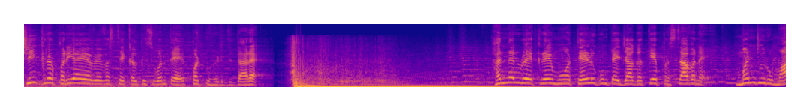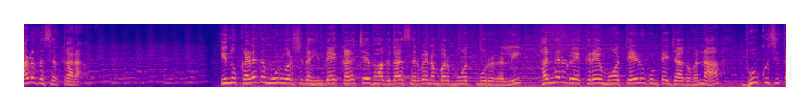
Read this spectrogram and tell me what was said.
ಶೀಘ್ರ ಪರ್ಯಾಯ ವ್ಯವಸ್ಥೆ ಕಲ್ಪಿಸುವಂತೆ ಪಟ್ಟು ಹಿಡಿದಿದ್ದಾರೆ. ಹನ್ನೆರಡು ಎಕರೆ ಮೂವತ್ತೇಳು ಗುಂಟೆ ಜಾಗಕ್ಕೆ ಪ್ರಸ್ತಾವನೆ, ಮಂಜೂರು ಮಾಡದ ಸರ್ಕಾರ. ಇನ್ನು ಕಳೆದ ಮೂರು ವರ್ಷದ ಹಿಂದೆ ಕಳಚೆ ಭಾಗದ ಸರ್ವೆ ನಂಬರ್ ಮೂವತ್ತ್ ಮೂರರಲ್ಲಿ ಹನ್ನೆರಡು ಎಕರೆ ಮೂವತ್ತೇಳು ಗುಂಟೆ ಜಾಗವನ್ನ ಭೂಕುಸಿತ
